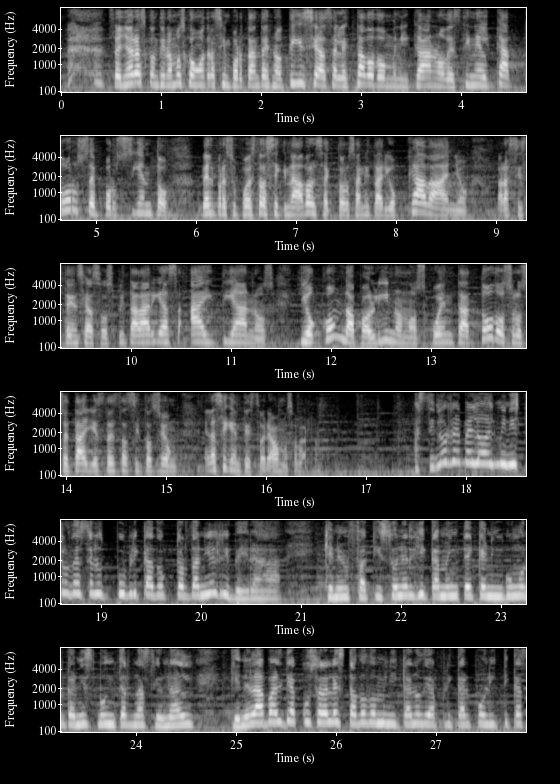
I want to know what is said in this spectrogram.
Señores, continuamos con otras importantes noticias. El Estado Dominicano destina el 14% del presupuesto asignado al sector sanitario cada año para asistencias hospitalarias haitianos. Y Oconda Paulino nos cuenta todos los detalles de esta situación en la siguiente historia. Vamos a verlo. Así lo reveló el ministro de Salud Pública, doctor Daniel Rivera, quien enfatizó enérgicamente que ningún organismo internacional tiene el aval de acusar al Estado dominicano de aplicar políticas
